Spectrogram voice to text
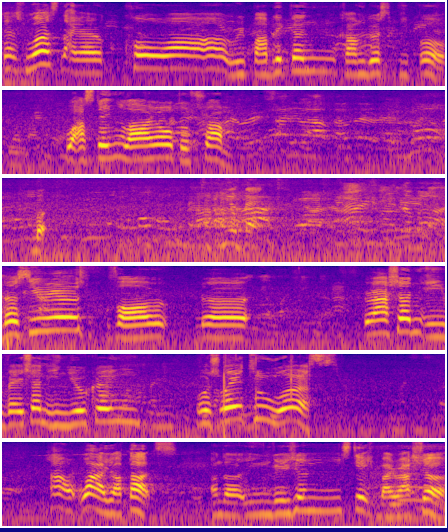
That's worse like a Cold War Republican Congress people who are staying loyal to Trump. But the serious for the Russian invasion in Ukraine was way too worse. How? What are your thoughts on the invasion staged by Russia?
